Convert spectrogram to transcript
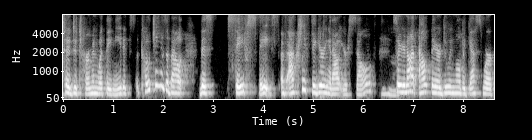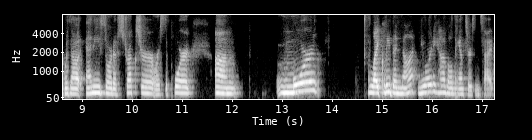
to determine what they need. It's coaching is about this safe space of actually figuring it out yourself. Mhm. So you're not out there doing all the guesswork without any sort of structure or support. Um, more likely than not, you already have all the answers inside.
